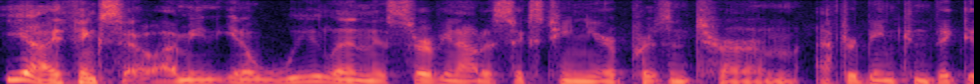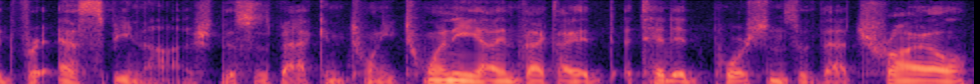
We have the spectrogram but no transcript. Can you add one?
Yeah, I think so. I mean, you know, Whelan is serving out a 16 year prison term after being convicted for espionage. This was back in 2020. I, in fact, I had attended portions of that trial.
